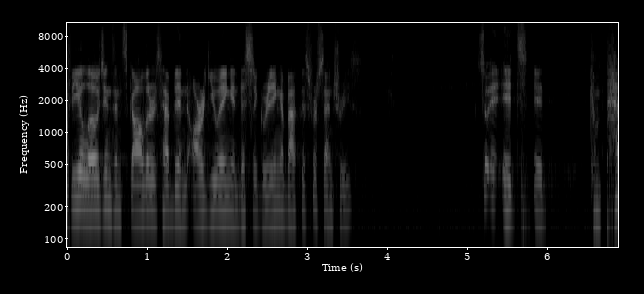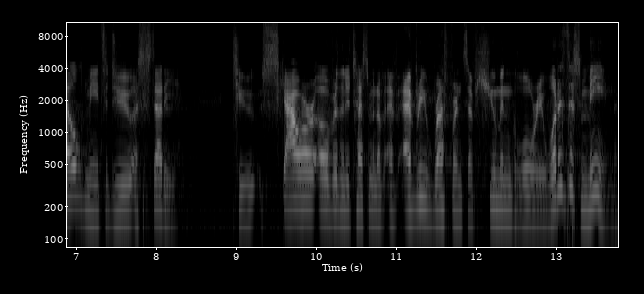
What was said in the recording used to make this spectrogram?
Theologians and scholars have been arguing and disagreeing about this for centuries. So it, it, it compelled me to do a study, to scour over the New Testament of, of every reference of human glory. What does this mean?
